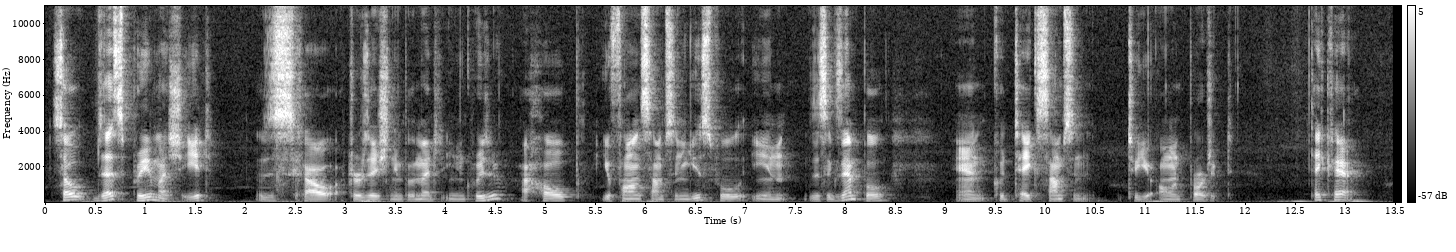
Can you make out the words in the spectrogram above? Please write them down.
So that's pretty much it. This is how authorization implemented in Increaser. I hope you found something useful in this example and could take something to your own project. Take care.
